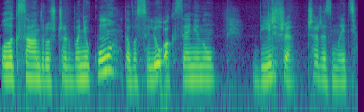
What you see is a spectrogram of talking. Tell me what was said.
Олександру Щербанюку та Василю Аксеніну. Більше через мить.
